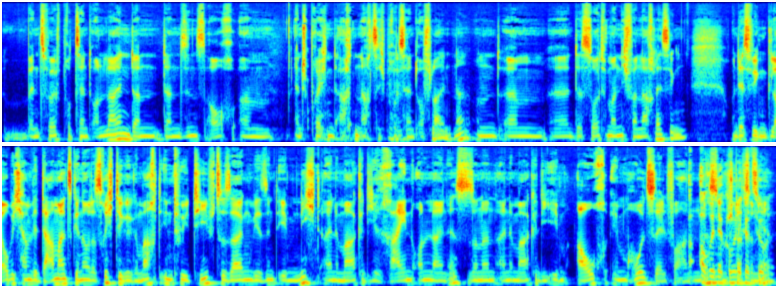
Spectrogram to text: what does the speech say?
wenn 12% online, dann, dann sind es auch ähm, entsprechend 88% mhm. offline. Ne? Und ähm, äh, das sollte man nicht vernachlässigen. Und deswegen glaube ich, haben wir damals genau das Richtige gemacht, intuitiv zu sagen, wir sind eben nicht eine Marke, die rein online ist, sondern eine Marke, die eben auch im Wholesale vorhanden auch ist. Auch in der Kommunikation?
